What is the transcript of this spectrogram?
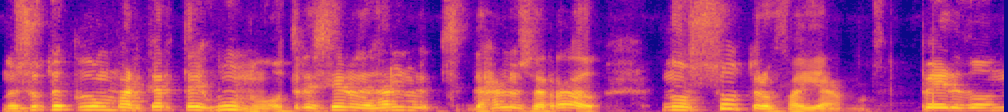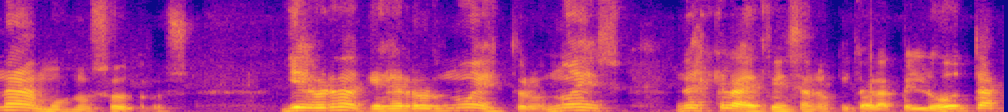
nosotros pudimos marcar 3-1 o 3-0, dejarlo, dejarlo cerrado. Nosotros fallamos, perdonamos nosotros. Y es verdad que es error nuestro. No es, no es que la defensa nos quitó la pelota,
